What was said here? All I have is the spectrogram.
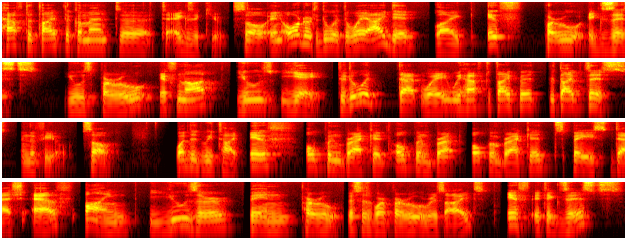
have to type the command to, to execute. So in order to do it the way I did, like if Paru exists, use Paru. If not, use yay. To do it that way, we have to type it, to type this in the field. So what did we type? If open bracket, open, bra open bracket, space dash F, find user bin Paru. This is where Paru resides. If it exists,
